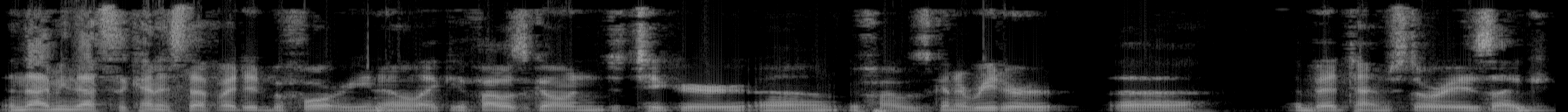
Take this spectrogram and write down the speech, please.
and I mean, that's the kind of stuff I did before, you know, like if I was going to take her, uh, if I was going to read her, uh, a bedtime story is like,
